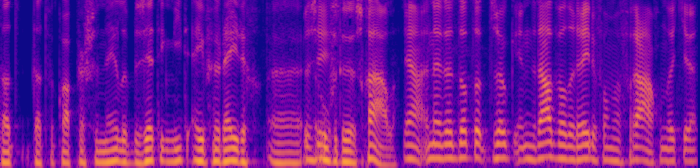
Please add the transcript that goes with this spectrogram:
dat, dat we qua personele bezetting niet evenredig uh, hoeven te schalen. Ja, en dat, dat, dat is ook inderdaad wel de reden van mijn vraag. Omdat je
